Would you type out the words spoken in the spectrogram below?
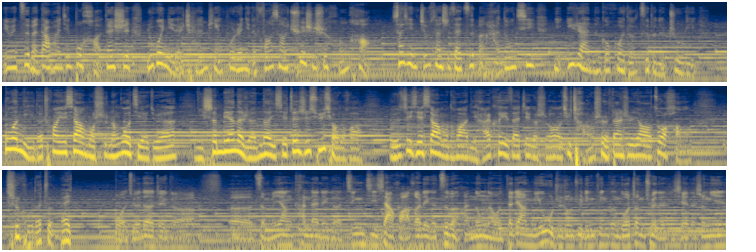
因为资本大环境不好，但是如果你的产品或者你的方向确实是很好，相信就算是在资本寒冬期，你依然能够获得资本的助力。如果你的创业项目是能够解决你身边的人的一些真实需求的话，我觉得这些项目的话，你还可以在这个时候去尝试，但是要做好吃苦的准备。我觉得这个。呃，怎么样看待这个经济下滑和这个资本寒冬呢？我在这样迷雾之中去聆听更多正确的这些的声音，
